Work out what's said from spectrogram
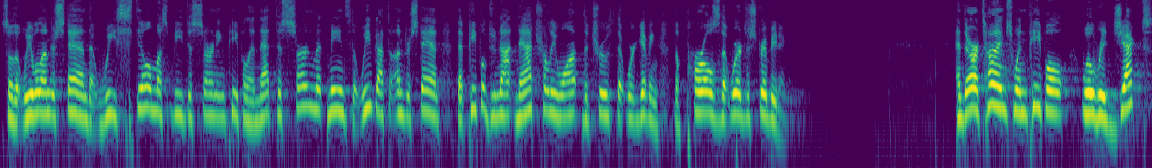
so that we will understand that we still must be discerning people. And that discernment means that we've got to understand that people do not naturally want the truth that we're giving, the pearls that we're distributing. And there are times when people will reject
